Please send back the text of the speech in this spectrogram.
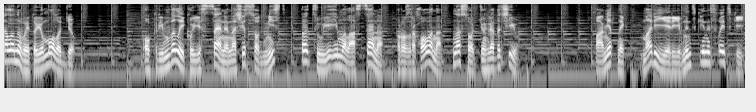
талановитою молоддю. Окрім великої сцени на 600 місць, працює і мала сцена, розрахована на сотню глядачів. Пам'ятник Марії Рівненській Несвицькій.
